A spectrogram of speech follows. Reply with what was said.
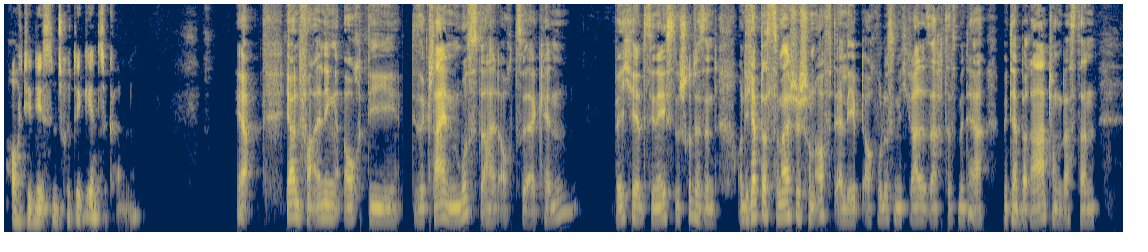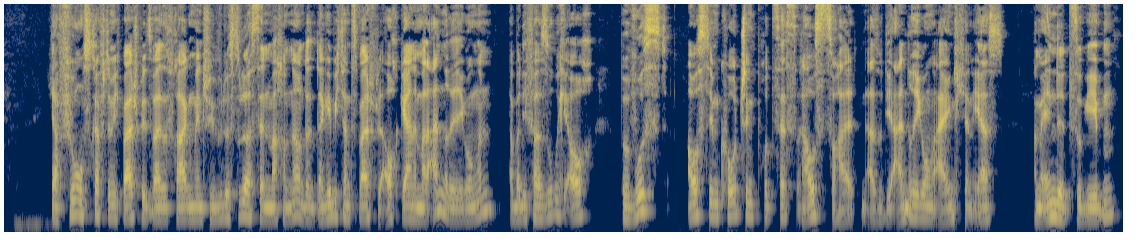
auch die nächsten Schritte gehen zu können. Ne? Ja, ja, und vor allen Dingen auch die, diese kleinen Muster halt auch zu erkennen, welche jetzt die nächsten Schritte sind. Und ich habe das zum Beispiel schon oft erlebt, auch wo du es mich gerade sagtest mit der, mit der Beratung, dass dann ja, Führungskräfte mich beispielsweise fragen, Mensch, wie würdest du das denn machen? Ne? Und da, da gebe ich dann zum Beispiel auch gerne mal Anregungen, aber die versuche ich auch bewusst aus dem Coaching-Prozess rauszuhalten. Also die Anregungen eigentlich dann erst am Ende zu geben,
